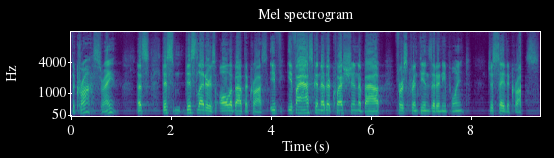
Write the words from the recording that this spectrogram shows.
the cross, right? That's this this letter is all about the cross. If if I ask another question about 1 Corinthians at any point, just say the cross.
